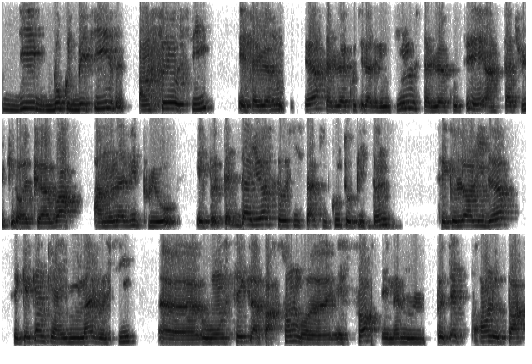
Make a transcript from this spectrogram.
dit beaucoup de bêtises, en fait aussi, et ça lui a coûté cher, ça lui a coûté la Dream Team, ça lui a coûté un statut qu'il aurait pu avoir, à mon avis, plus haut. Et peut-être d'ailleurs, c'est aussi ça qui coûte aux Pistons, c'est que leur leader, c'est quelqu'un qui a une image aussi euh, où on sait que la part sombre est forte et même peut-être prend le pas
